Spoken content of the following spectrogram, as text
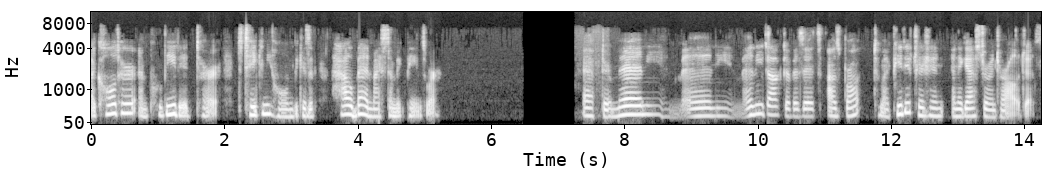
I called her and pleaded to her to take me home because of how bad my stomach pains were. After many and many and many doctor visits, I was brought to my pediatrician and a gastroenterologist.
